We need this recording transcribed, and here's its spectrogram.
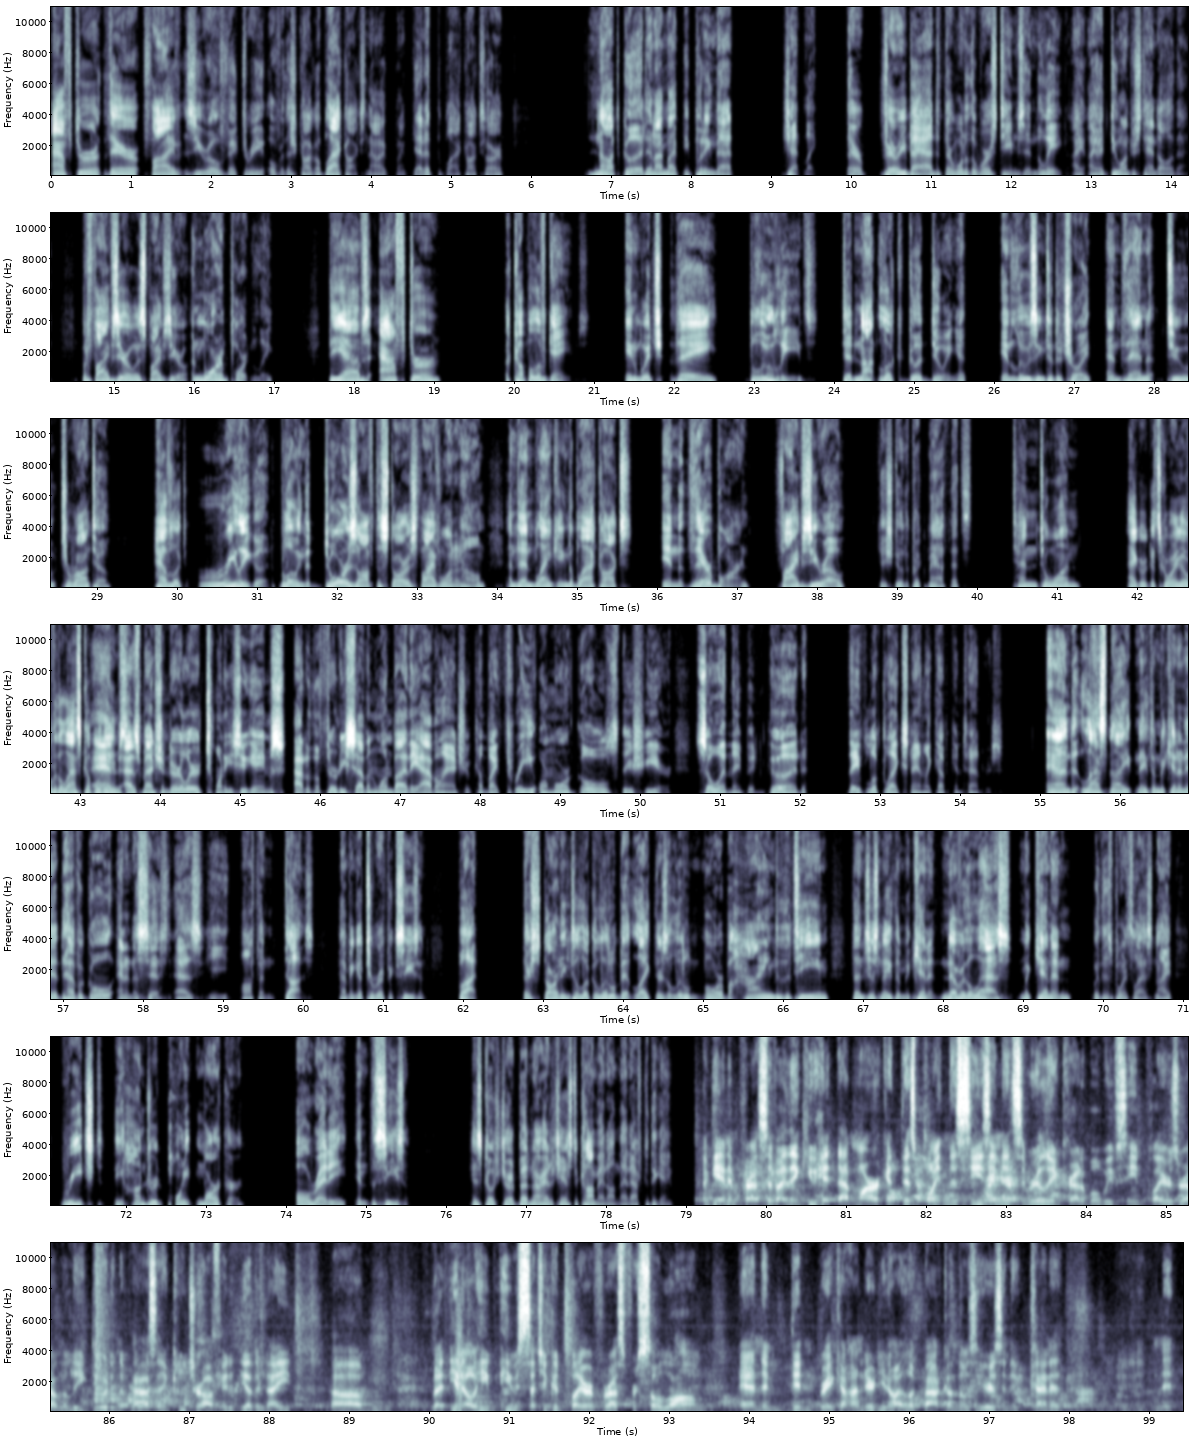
after their 5 0 victory over the Chicago Blackhawks. Now, I, get it. The Blackhawks are not good, and I might be putting that gently. They're very bad. They're one of the worst teams in the league. I, I do understand all of that. But 5 0 is 5 0. And more importantly, the Avs, after a couple of games in which they blew leads, did not look good doing it in losing to Detroit and then to Toronto, have looked really good, blowing the doors off the Stars 5 1 at home, and then blanking the Blackhawks in their barn 5 0. In case you're doing the quick math, that's 10 to 1 aggregate scoring over the last couple and games. as mentioned earlier, 22 games out of the 37 won by the Avalanche have come by three or more goals this year. So when they've been good, they've looked like Stanley Cup contenders. And last night, Nathan MacKinnon did have a goal and an assist, as he often does, having a terrific season. But they're starting to look a little bit like there's a little more behind the team than just Nathan MacKinnon. Nevertheless, MacKinnon, with his points last night, reached the 100 point marker already in the season. His coach, Jared Bednar, had a chance to comment on that after the game. Again, impressive. I think you hit that mark at this point in the season. It's really incredible. We've seen players around the league do it in the past. I think Kucherov hit it the other night. Um, but, you know, he, he was such a good player for us for so long and then didn't break 100. You know, I look back on those years and it kind of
